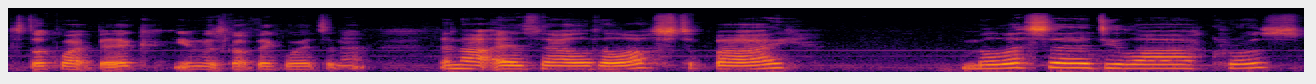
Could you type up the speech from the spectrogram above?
still quite big, even though it's got big words in it. And that is The Isle of the Lost by Melissa de la Cruz.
